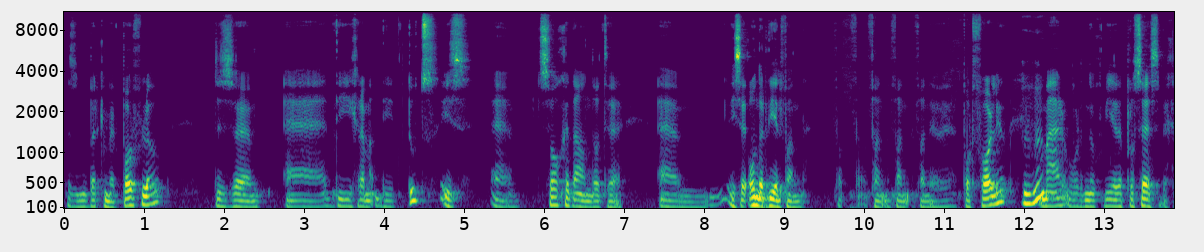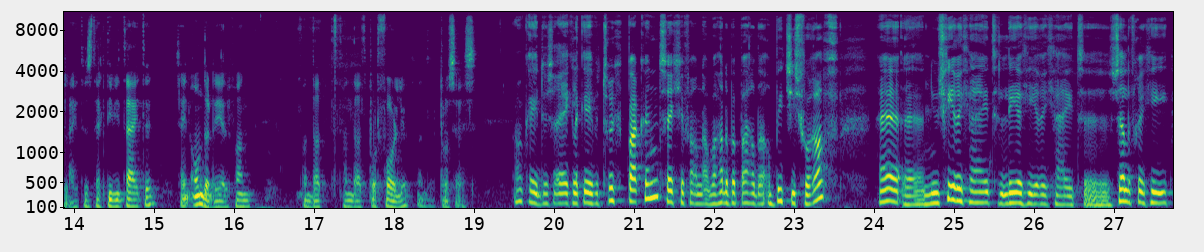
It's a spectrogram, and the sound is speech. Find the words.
Dus we werken met Portflow. Dus uh, uh, die, die toets is uh, zo gedaan dat um, is een onderdeel van, van, van, van, van de portfolio, mm -hmm. maar wordt nog meer het proces begeleid. Dus de activiteiten zijn onderdeel van, van, dat, van dat portfolio, van dat proces. Oké, dus eigenlijk even terugpakkend zeg je van, nou, we hadden bepaalde ambities vooraf. Hè, uh, nieuwsgierigheid, leergierigheid, uh, zelfregie,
